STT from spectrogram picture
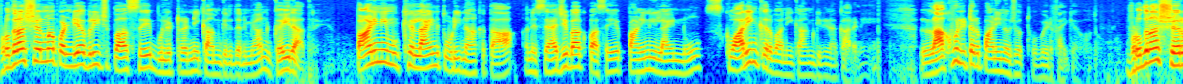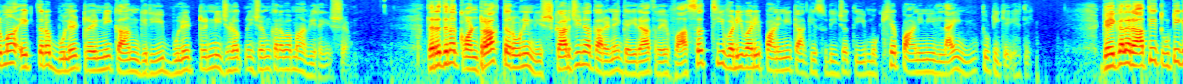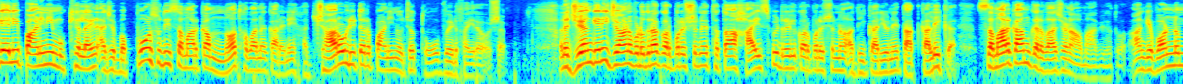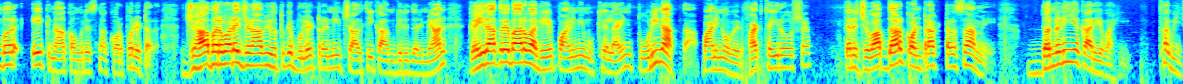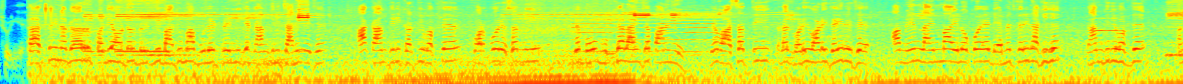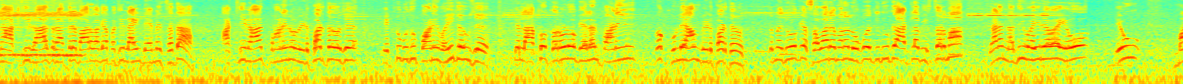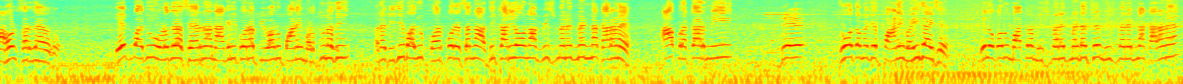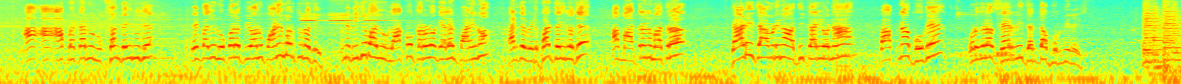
વડોદરા શહેરમાં પંડ્યા બ્રિજ પાસે બુલેટ ટ્રેનની કામગીરી દરમિયાન ગઈ રાત્રે પાણીની મુખ્ય લાઇન તોડી નાખતા અને સયાજીબાગ પાસે પાણીની લાઇનનું સ્ક્વારિંગ કરવાની કામગીરીના કારણે લાખો લીટર પાણીનો જથ્થો વેડફાઈ ગયો હતો. વડોદરા શહેરમાં એક તરફ બુલેટ ટ્રેનની કામગીરી બુલેટ ટ્રેનની ઝડપની જેમ કરવામાં આવી રહી છે. ત્યારે તેના કોન્ટ્રાક્ટરોની નિષ્કાળજીના કારણે ગઈ રાત્રે વાસદથી વડીવાડી પાણીની ટાંકી સુધી જતી મુખ્ય પાણીની લાઇન તૂટી ગઈ હતી. ગઈકાલે રાતથી તૂટી ગયેલી પાણીની મુખ્ય લાઇન આજે બપોર સુધી સમારકામ ન થવાના કારણે હજારો લીટર પાણીનો જથ્થો વેડફાઈ રહ્યો છે. અને જે અંગેની જાણ વડોદરા કોર્પોરેશનને થતા હાઈ સ્પીડ રેલ કોર્પોરેશનના અધિકારીઓને તાત્કાલિક સમારકામ કરવા જણાવવામાં આવ્યું હતું. આ અંગે વોર્ડ નંબર એકના કોંગ્રેસના કોર્પોરેટર જહા ભરવાડે જણાવ્યું હતું કે બુલેટ ટ્રેનની ચાલતી કામગીરી દરમિયાન ગઈ રાત્રે બાર વાગે પાણીની મુખ્ય લાઇન તોડી નાખતા પાણીનો વેડફાટ થઈ રહ્યો છે. ત્યારે જવાબદાર કોન્ટ્રાક્ટર સામે દંડનીય કાર્યવાહી થવી જોઈએ. શાસ્ત્રીનગર પંડ્યા હોટલ બ્રિજની બાજુમાં બુલેટ ટ્રેનની જે કામગીરી ચાલી રહી છે, આ કામગીરી કરતી વખતે કોર્પોરેશનની જે બહુ મુખ્ય લાઈન છે પાણીની જે વાસદથી કદાચ વડીવાડી જઈ રહી છે. આ મેઇન લાઇનમાં એ લોકોએ ડેમેજ કરી નાખી છે કામગીરી વખતે અને આખી રાત રાત્રે બાર વાગ્યા પછી લાઇન ડેમેજ થતાં આખી રાત પાણીનો વેડફાટ થયો છે. એટલું બધું પાણી વહી ગયું છે કે લાખો કરોડો ગેલન પાણીનો ખુલ્લેઆમ વેડફાટ થયો તમે જુઓ કે સવારે મને લોકોએ કીધું કે આટલા વિસ્તારમાં જાણે નદી વહી રહેવાય એવો, એવું માહોલ સર્જાયો હતો. એક બાજુ વડોદરા શહેરના નાગરિકોને પીવાનું પાણી મળતું નથી અને બીજી બાજુ કોર્પોરેશનના અધિકારીઓના મિસમેનેજમેન્ટના કારણે આ પ્રકારની જે, જો તમે જે પાણી વહી જાય છે, એ લોકોનું માત્ર મિસમેનેજમેન્ટ જ છે. મિસમેનેજના કારણે આ આ આ પ્રકારનું નુકસાન થઈ રહ્યું છે. એક બાજુ લોકોને પીવાનું પાણી મળતું નથી અને બીજી બાજુ લાખો કરોડો ગેલન પાણીનો આ રીતે વેડફાટ થઈ રહ્યો છે. આ માત્ર ને માત્ર ગાડી ચામડીના અધિકારીઓના પાપના ભોગે વડોદરા શહેરની જનતા ભોગવી રહી છે.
